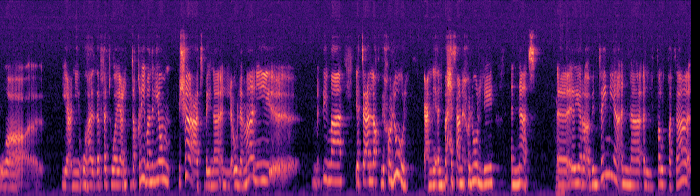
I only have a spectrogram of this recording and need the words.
و يعني وهذا فتوى يعني تقريبا اليوم شاعت بين العلماء لما يتعلق بحلول يعني البحث عن حلول للناس. آه، يرى أبن تيمية أن الطلقة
